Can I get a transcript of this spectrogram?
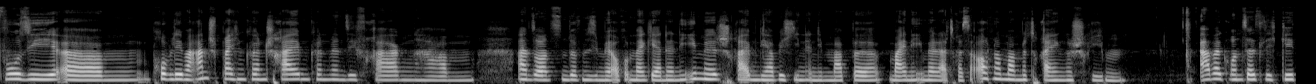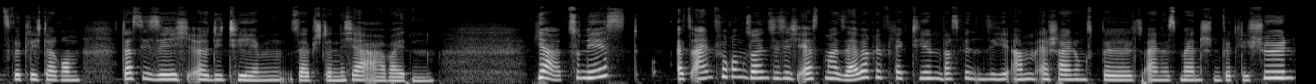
wo Sie ähm, Probleme ansprechen können, schreiben können, wenn Sie Fragen haben. Ansonsten dürfen Sie mir auch immer gerne eine E-Mail schreiben. Die habe ich Ihnen in die Mappe, meine E-Mail-Adresse auch nochmal mit reingeschrieben. Aber grundsätzlich geht es wirklich darum, dass Sie sich äh, die Themen selbstständig erarbeiten. Ja, zunächst als Einführung sollen Sie sich erstmal selber reflektieren, was finden Sie am Erscheinungsbild eines Menschen wirklich schön.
